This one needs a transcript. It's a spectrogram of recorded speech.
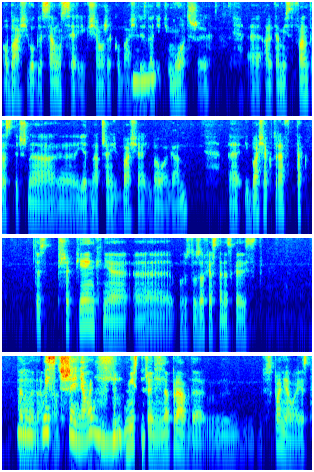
o Basi, w ogóle całą serię książek o Basi, to jest dla mhm. dzieci młodszych E, ale tam jest fantastyczna e, jedna część Basia i Bałagan. E, I Basia, która tak, to jest przepięknie, po prostu Zofia Stanecka jest fenomenalna. Mistrzynią. Tak, mistrzyni, naprawdę. Wspaniała jest,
